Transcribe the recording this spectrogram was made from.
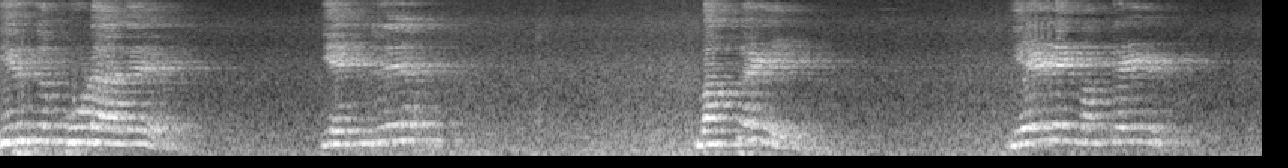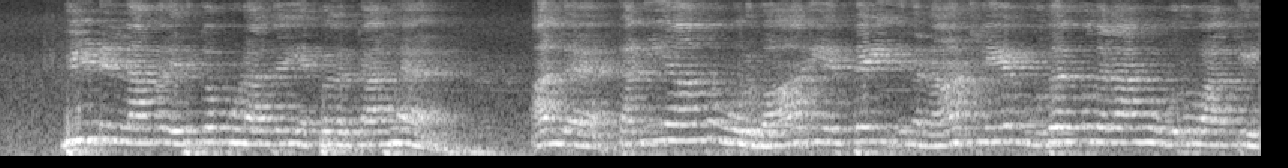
இருக்கக்கூடாது என்று மக்கள் ஏழை மக்கள் வீடு இல்லாமல் இருக்கக்கூடாது என்பதற்காக அந்த தனியாக ஒரு வாரியத்தை இந்த நாட்டிலேயே முதல் முதலாக உருவாக்கி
